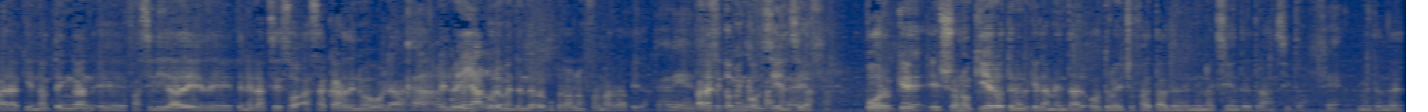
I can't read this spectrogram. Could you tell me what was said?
para que no tengan eh, facilidad de, de tener acceso a sacar de nuevo la, Claro, el vehículo, ¿me entendés? Recuperarlo en forma rápida. Está bien, para que tomen conciencia. Porque eh, yo no quiero tener que lamentar otro hecho fatal en un accidente de tránsito. Sí. ¿Me entendés?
